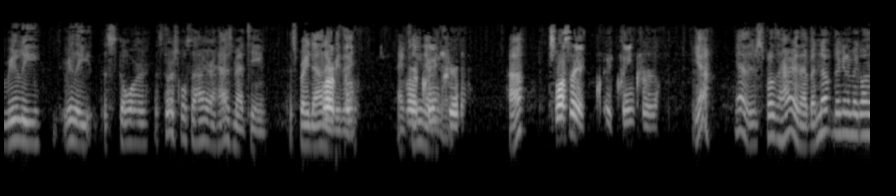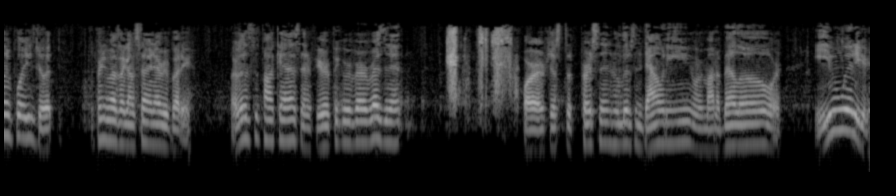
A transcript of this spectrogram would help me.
really, really the store, the store's supposed to hire a hazmat team to spray down Or everything clean- and Or a clean clean everything. crew. Huh? It's mostly a, a clean crew. Yeah, yeah, they're supposed to hire that, but nope, they're gonna make all the employees do it. Pretty much like I'm telling everybody. Or listen to the podcast, and if you're a Pico Rivera resident, or just a person who lives in Downey, or Montebello, or even Whittier,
